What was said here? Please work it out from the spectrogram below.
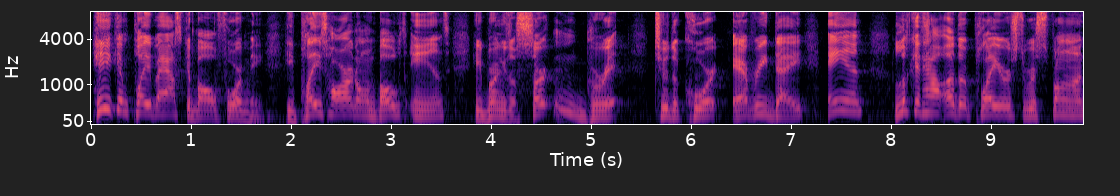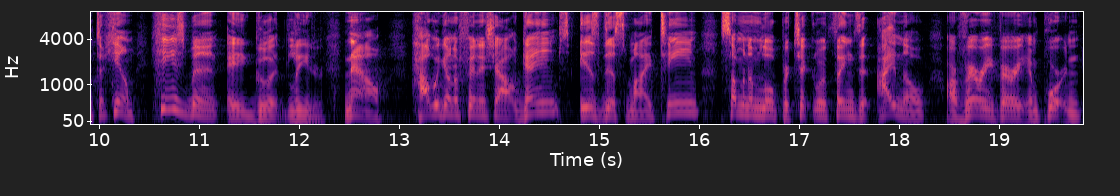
He can play basketball for me. He plays hard on both ends. He brings a certain grit to the court every day. And look at how other players respond to him. He's been a good leader. Now, how are we going to finish out games? Is this my team? Some of them little particular things that I know are very, very important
